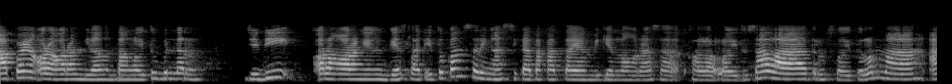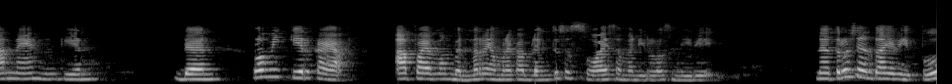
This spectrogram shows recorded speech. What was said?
apa yang orang-orang bilang tentang lo itu bener. Jadi orang-orang yang nge-gaslight itu kan sering ngasih kata-kata yang bikin lo ngerasa kalau lo itu salah, terus lo itu lemah, aneh mungkin. Dan lo mikir kayak apa emang bener yang mereka bilang itu sesuai sama diri lo sendiri. Nah, terus yang terakhir itu,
